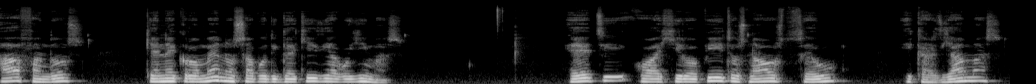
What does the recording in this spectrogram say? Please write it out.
άφαντος και νεκρωμένος από την κακή διαγωγή μας. Έτσι ο αχυροποίητος ναός του Θεού, η καρδιά μας,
